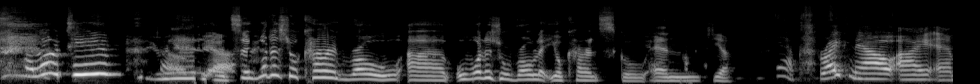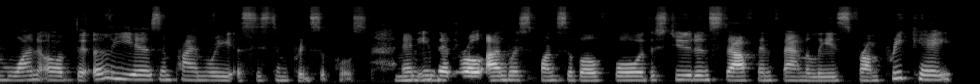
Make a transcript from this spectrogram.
hello team oh, yeah. so what is your current role uh or what is your role at your current school and yeah yeah, right now I am one of the early years and primary assistant principals. Mm-hmm. And in mm. that role, I'm responsible for the students, staff, and families from pre K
